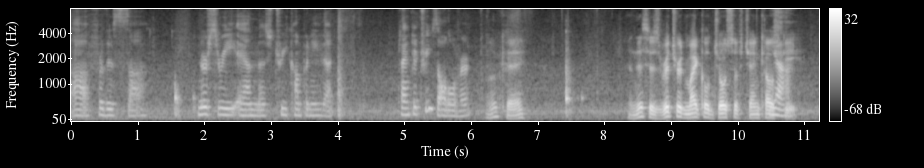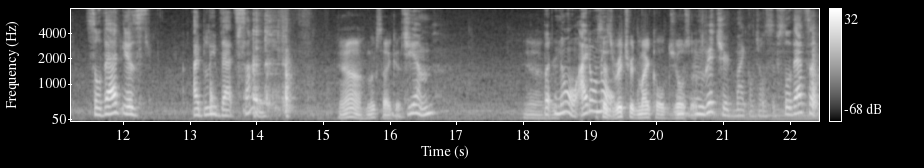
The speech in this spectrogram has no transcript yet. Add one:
uh, for this uh, nursery and this tree company that planted trees all over. Okay. And this is Richard Michael Joseph Jankowski. Yeah. So that is, I believe, that son, Yeah, looks like it. Jim. Yeah. But no, I don't It know. says Richard Michael Joseph. Richard Michael Joseph. So that's a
